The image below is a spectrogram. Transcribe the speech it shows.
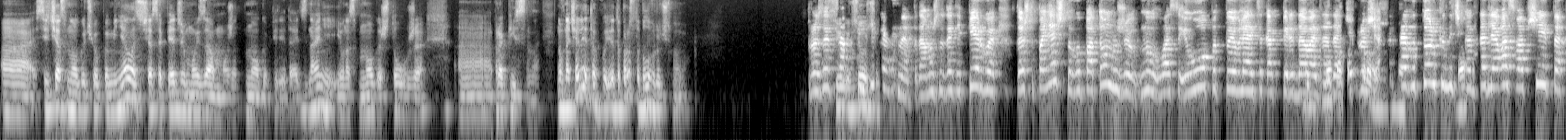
А сейчас много чего поменялось, сейчас, опять же, мой зам может много передать знаний, и у нас много что уже а, прописано. Но вначале это, это просто было вручную. Просто это самое интересное, очень... потому что вот эти первые, то, что понять, что вы потом уже, ну, у вас и опыт появляется, как передавать ну, задачи и прочее. А когда вы только, нач... да. когда для вас вообще это,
